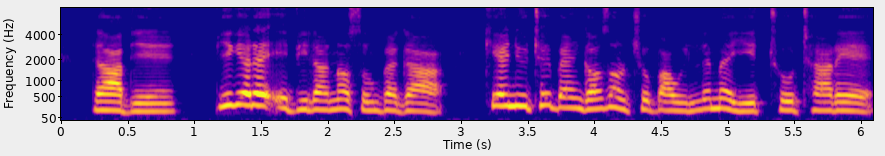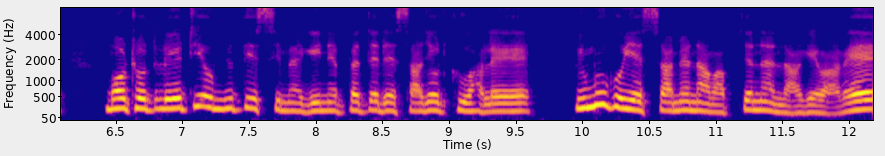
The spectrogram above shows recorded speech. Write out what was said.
။ဒါအပြင်ပြီးခဲ့တဲ့ AP လနောက်ဆုံးဘက်က KNU ထိပ်ပိုင်းခေါင်းဆောင်ချို့ပါဝင်လက်မှတ်ရေးထိုးထားတဲ့မော်တိုတလေးတရုတ်မြို့သစ်စီမံကိန်းနဲ့ပတ်သက်တဲ့စာချုပ်တစ်ခုဟာလည်း လူမှုကွန်ရက်စာမျက်နှာမှာပြန့်နှံ့လာခဲ့ပါတယ်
